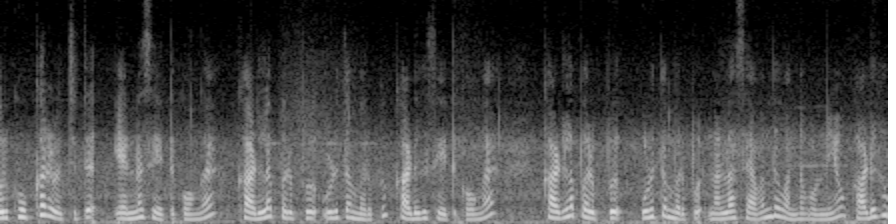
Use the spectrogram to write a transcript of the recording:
ஒரு குக்கர் வச்சுட்டு எண்ணெய் சேர்த்துக்கோங்க. கடலைப்பருப்பு உளுத்தம்பருப்பு கடுகு சேர்த்துக்கோங்க. கடலைப்பருப்பு உளுத்தம்பருப்பு நல்லா செவந்து வந்த உடனேயும் கடுகு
